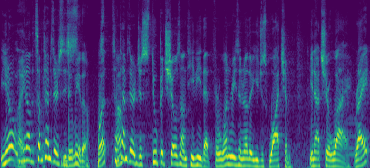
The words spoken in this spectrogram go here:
you know, Like, you know that sometimes there's this, do me though. What? Huh? Sometimes there are just stupid shows on TV that, for one reason or another, you just watch them. You're not sure why, right?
